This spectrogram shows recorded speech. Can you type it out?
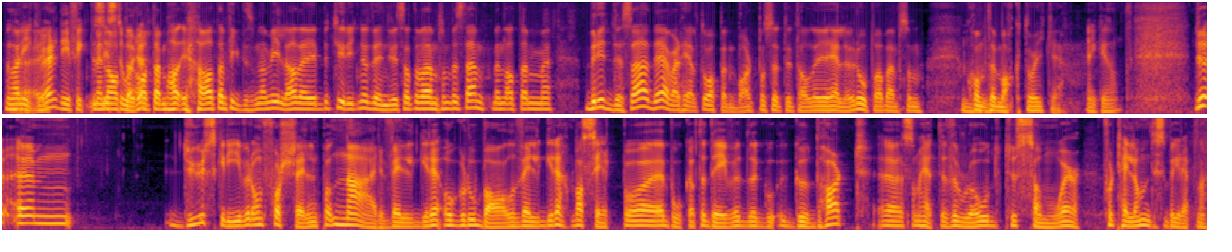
men allikevel, de fikk det siste ordet. De, ja, at de fikk det som de ville. Det betyr ikke nødvendigvis at det var dem som bestemte, men at de brydde seg, det er vel helt åpenbart på 70-tallet i hele Europa, hvem som kom mm. til makt og ikke. Ikke sant. Du, um, du skriver om forskjellen på nærvelgere og globalvelgere, basert på eh, boka til David Goodhart eh, som heter The Road to Somewhere. Fortell om disse begrepene.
